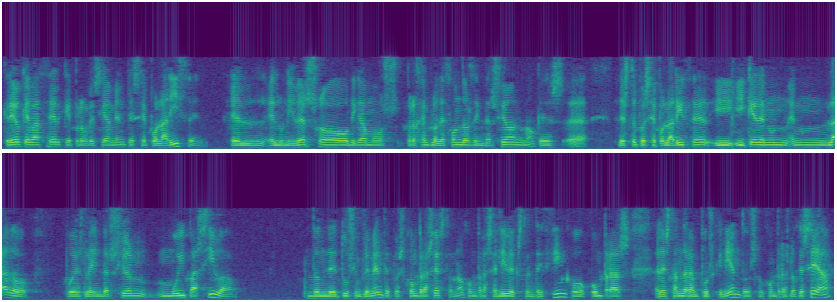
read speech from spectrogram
creo que va a hacer que progresivamente se polarice el, el universo, digamos, por ejemplo, de fondos de inversión, ¿no? que es eh, de esto pues se polarice y, y quede en un, en un lado pues la inversión muy pasiva donde tú simplemente pues compras esto, ¿no? Compras el IBEX 35 o compras el Standard Poor's 500 o compras lo que sea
